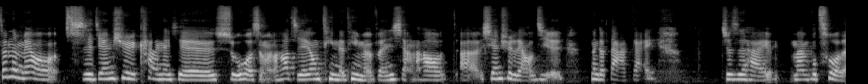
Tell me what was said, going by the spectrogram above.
真的没有时间去看那些书或什么，然后直接用听的听你们分享，然后呃，先去了解那个大概，就是还蛮不错的，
